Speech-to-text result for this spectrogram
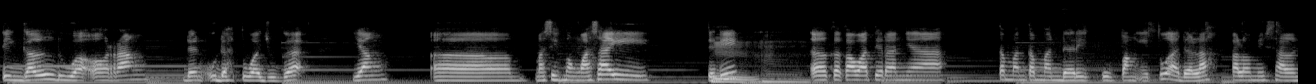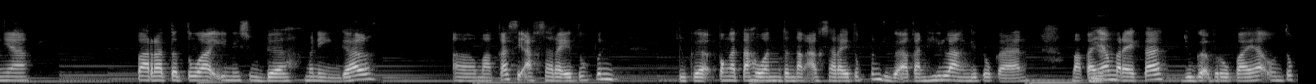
tinggal dua orang dan udah tua juga yang eh, masih menguasai. Jadi hmm, Hmm. eh, kekhawatirannya teman-teman dari Kupang itu adalah kalau misalnya para tetua ini sudah meninggal, eh, maka si aksara itu pun juga pengetahuan tentang aksara itu pun juga akan hilang gitu kan. Makanya mereka juga berupaya untuk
